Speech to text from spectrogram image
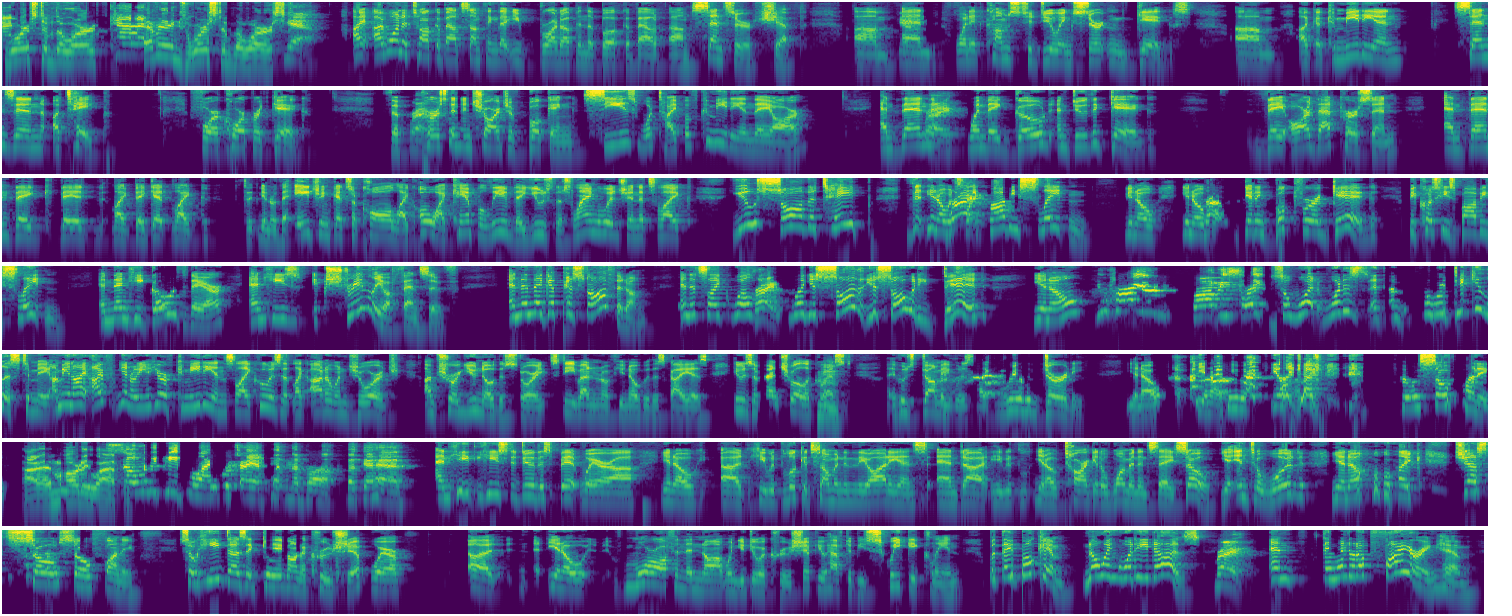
worst of the worst. Cat. Everything's worst of the worst. Yeah. I, I want to talk about something that you brought up in the book about um, censorship. Um, yeah. And when it comes to doing certain gigs, um, like a comedian sends in a tape for a corporate gig. The right. person in charge of booking sees what type of comedian they are. And then right. when they go and do the gig, they are that person. And then they, they like, they get like the, you know, the agent gets a call like, "Oh, I can't believe they use this language," and it's like, you saw the tape. That you know, it's right. like Bobby Slayton, you know, you know, getting booked for a gig because he's Bobby Slayton, and then he goes there and he's extremely offensive, and then they get pissed off at him, and it's like, well, right. well, you saw that, you saw what he did, you know, you hired Bobby Slayton. So what? What is um, so ridiculous to me? I mean, I, I've you know you hear of comedians like who is it like Otto and George. I'm sure you know this story, Steve. I don't know if you know who this guy is. He was a ventriloquist mm. whose dummy was like really dirty. You know, you know he was you know, like it was so funny. I'm already laughing. So many people I wish I had put in the book, but go ahead and he he used to do this bit where uh, you know uh, he would look at someone in the audience and uh, he would you know target a woman and say, "So you into wood?" You know, like just so so funny. So he does a gig on a cruise ship where. Uh, you know, more often than not, when you do a cruise ship, you have to be squeaky clean. But they book him, knowing what he does, right? And they ended up firing him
